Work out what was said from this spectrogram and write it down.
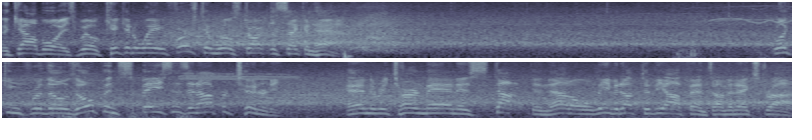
The Cowboys will kick it away first and we'll start the second half. Looking for those open spaces and opportunity. And the return man is stopped, and that'll leave it up to the offense on the next drive.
